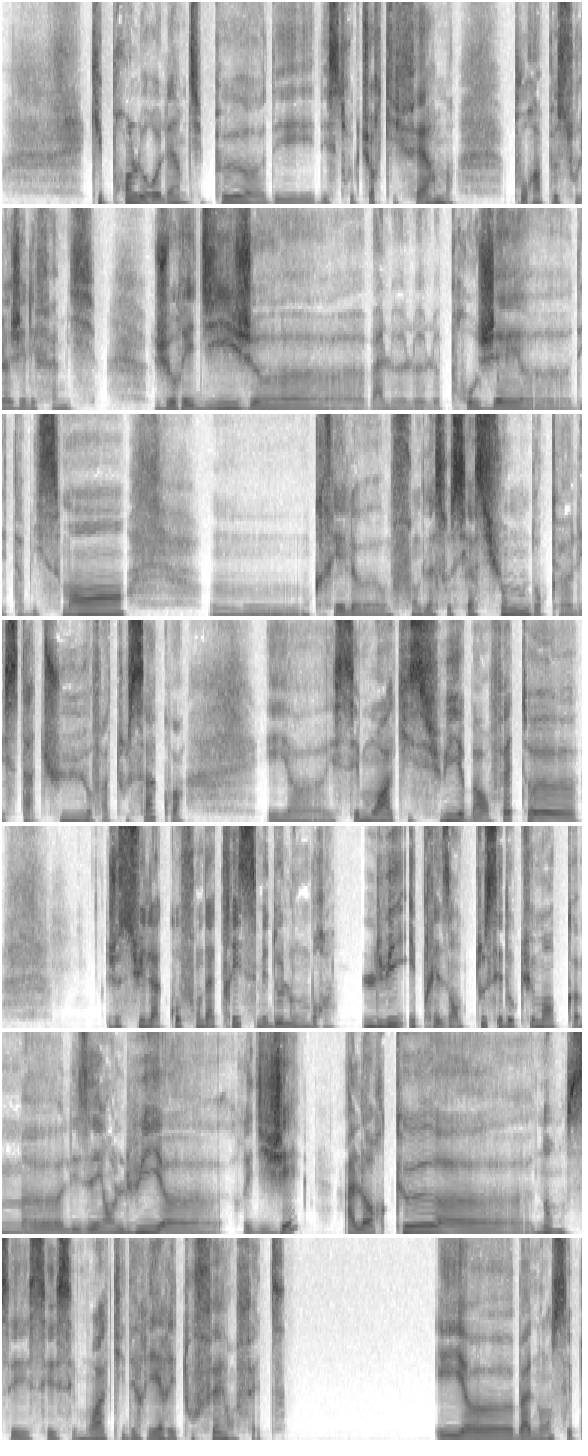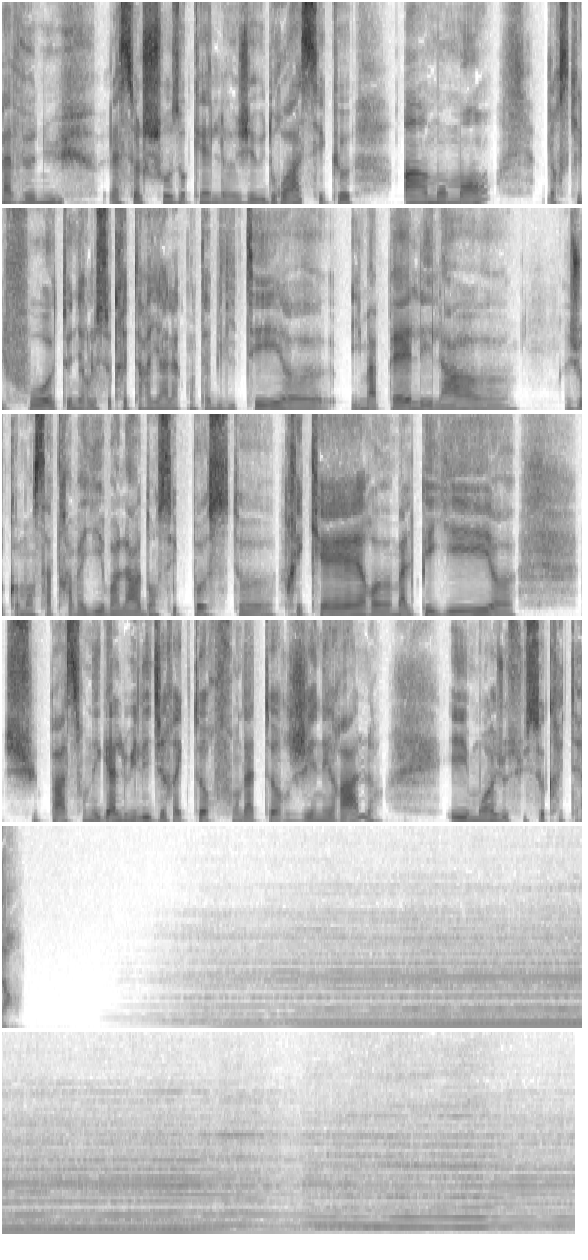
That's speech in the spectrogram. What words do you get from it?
qui prend le relais un petit peu des, des, structures qui ferment pour un peu soulager les familles. Je rédige euh, bah, le, projet euh, d'établissement. On, crée le, on fonde l'association, donc euh, les statuts, enfin tout ça quoi. Et, c'est moi qui suis, bah en fait, je suis la cofondatrice mais de l'ombre. Lui, il présente tous ses documents comme les ayant lui rédigés, alors que non, c'est moi qui derrière ai tout fait en fait. Et euh, bah non, c'est pas venu. La seule chose auquel j'ai eu droit, c'est que à un moment, lorsqu'il faut tenir le secrétariat à la comptabilité, euh, il m'appelle et là, euh, je commence à travailler voilà dans ces postes précaires, mal payés. je suis pas son égal. Lui, il est directeur fondateur général et moi, je suis secrétaire.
